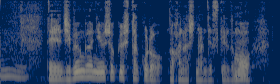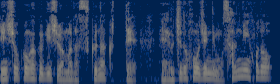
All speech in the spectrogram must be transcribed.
うん。で自分が入職した頃の話なんですけれども、はい。臨床工学技師はまだ少なくて、えーうちの法人にも3人ほど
